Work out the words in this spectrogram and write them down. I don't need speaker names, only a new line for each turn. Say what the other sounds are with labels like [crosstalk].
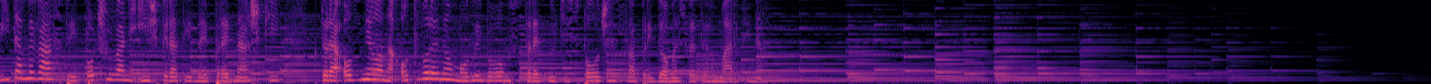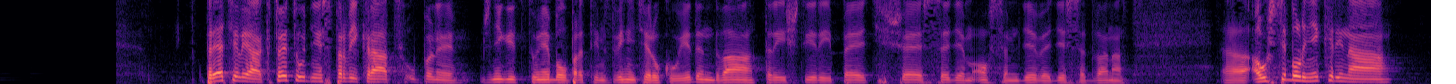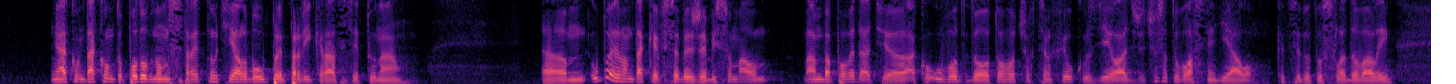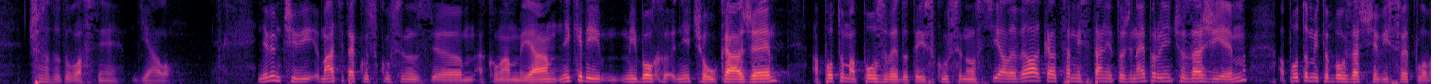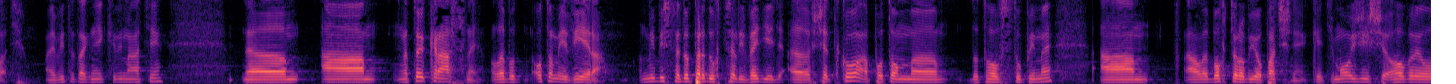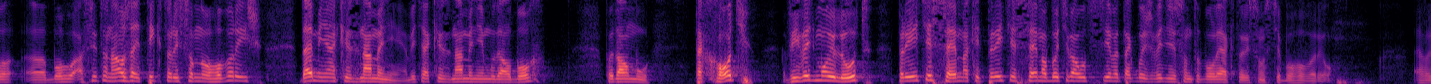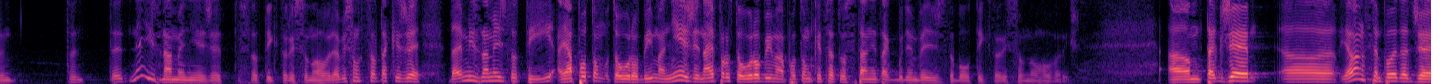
Vítame vás pri počúvaní inšpiratívnej prednášky, ktorá odznela na otvorenom modlibovom stretnutí spoločenstva pri Dome svätého Martina.
Priatelia, kto je tu dnes prvýkrát úplne, že nikdy tu nebol predtým, zdvihnite ruku. 1, 2, 3, 4, 5, 6, 7, 8, 9, 10, 12. A už ste boli niekedy na nejakom takomto podobnom stretnutí, alebo úplne prvýkrát ste tu na... Um, úplne mám také v sebe, že by som mal vám iba povedať uh, ako úvod do toho, čo chcem chvíľku zdieľať, že čo sa tu vlastne dialo, keď ste to tu sledovali, čo sa to tu vlastne dialo. Neviem, či vy máte takú skúsenosť, um, ako mám ja. Niekedy mi Boh niečo ukáže, a potom ma pozve do tej skúsenosti, ale veľakrát sa mi stane to, že najprv niečo zažijem a potom mi to Boh začne vysvetľovať. Aj vy to tak niekedy máte? Um, a to je krásne, lebo o tom je viera. My by sme dopredu chceli vedieť uh, všetko a potom uh, do toho vstúpime. A, ale Boh to robí opačne. Keď Mojžiš hovoril uh, Bohu, a si to naozaj ty, ktorý so mnou hovoríš? Daj mi nejaké znamenie. Viete, aké znamenie mu dal Boh? Povedal mu, tak choď, vyveď môj ľud, príjete sem a keď príjete sem a budete ma uctievať, tak budeš vedieť, že som to bol ja, ktorý som s tebou hovoril. Ja hovorím, to, to není znamenie, že si to ty, ktorý som hovoril. Ja by som chcel také, že daj mi znamenie, že to ty a ja potom to urobím a nie, že najprv to urobím a potom, keď sa to stane, tak budem vedieť, že to bol ty, ktorý so mnou hovoríš. Um, takže uh, ja vám chcem povedať, že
